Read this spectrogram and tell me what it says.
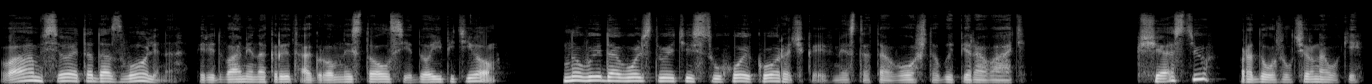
Вам все это дозволено, перед вами накрыт огромный стол с едой и питьем, но вы довольствуетесь сухой корочкой вместо того, чтобы пировать. «К счастью», — продолжил Черноокий,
